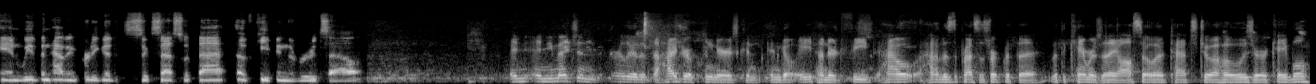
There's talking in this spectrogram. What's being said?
And we've been having pretty good success with that of keeping the roots out. And, and you mentioned earlier that the hydro cleaners can, can go 800 feet. How how does the process work with the with the cameras? Are they also attached to a hose or a cable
